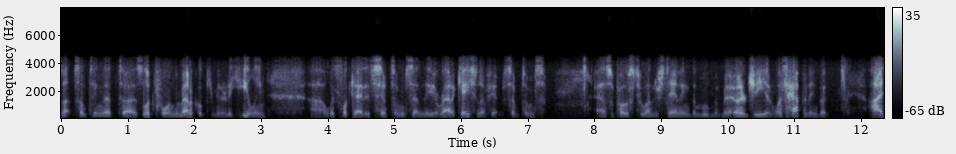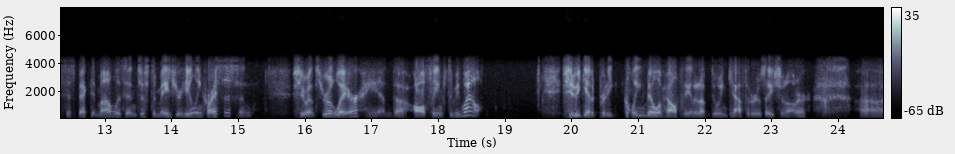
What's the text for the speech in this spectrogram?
not something that uh, is looked for in the medical community. Healing, uh, what's looked at is symptoms and the eradication of symptoms, as opposed to understanding the movement of energy and what's happening. But I suspect that mom was in just a major healing crisis, and she went through a layer, and uh, all seems to be well. She did get a pretty clean bill of health. They ended up doing catheterization on her, uh,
